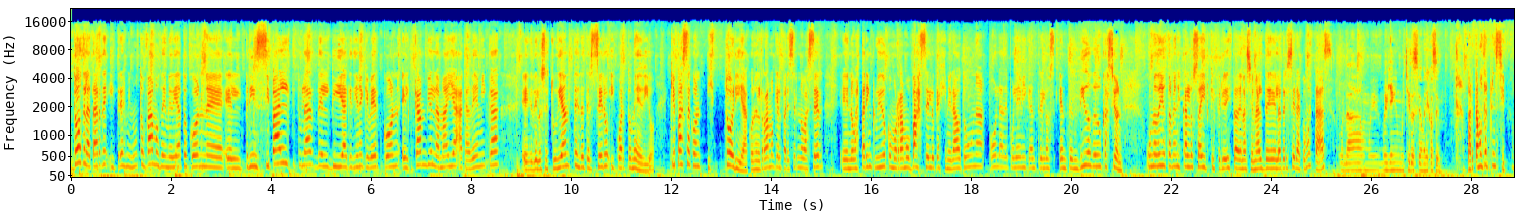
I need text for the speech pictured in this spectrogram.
Dos de la tarde y tres minutos. Vamos de inmediato con eh, el principal titular del día que tiene que ver con el cambio en la malla académica eh, de los estudiantes de tercero y cuarto medio. ¿Qué pasa con historia, con el ramo que al parecer no va a ser, eh, no va a estar incluido como ramo base, lo que ha generado toda una ola de polémica entre los entendidos de educación? Uno de ellos también es Carlos Said, que es periodista de Nacional de La Tercera. ¿Cómo estás? Hola, muy, muy bien, muchas gracias, María José. Partamos del principio.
